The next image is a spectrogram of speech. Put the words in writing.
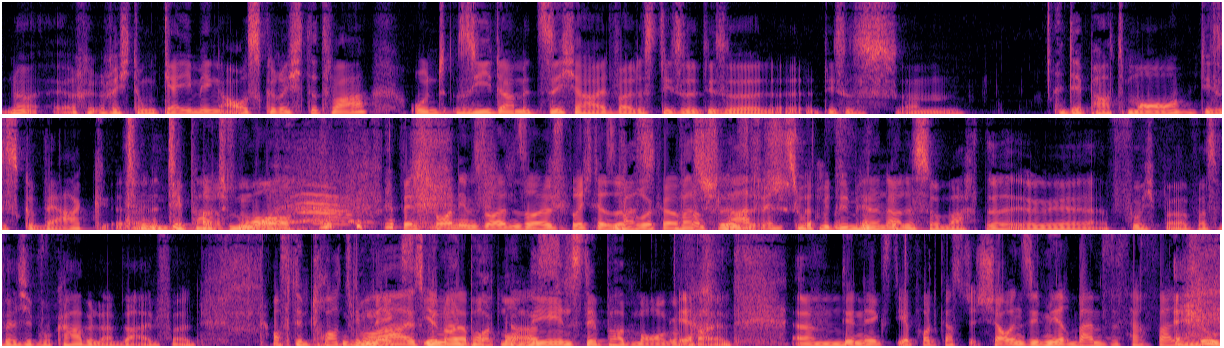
ne, Richtung Gaming ausgerichtet war und sie da mit Sicherheit, weil das diese, diese, dieses ähm, Departement, dieses Gewerk äh, Departement. Departement. Wenn es vornehmen sollen soll, spricht er so Brücker was, was Schlafentzug mit dem Hirn alles so macht, ne? Irgendwie furchtbar, was welche Vokabeln einem da einfallen. Auf dem Trottoir ist mir mein Portemonnaie ins Departement gefallen. Ja. Ähm, Demnächst Ihr Podcast. Schauen Sie mir beim Verfall zu.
